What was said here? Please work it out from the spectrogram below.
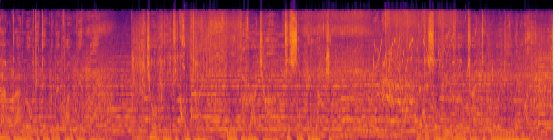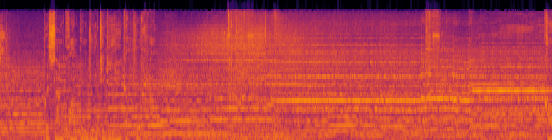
ท่ามกลางโลกที่เต็มไปด้วยความเปลี่ยนแปลงโชคดีที่คนไทยมีพระราชาที่ทรงเป็นนักคิด และได้ทรงริเริ่มใช้เทคโนโลยีใหม่ๆ พื่อสร้างความเป็นอยู่ที่ดีให้กับพวกเรา ขอ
